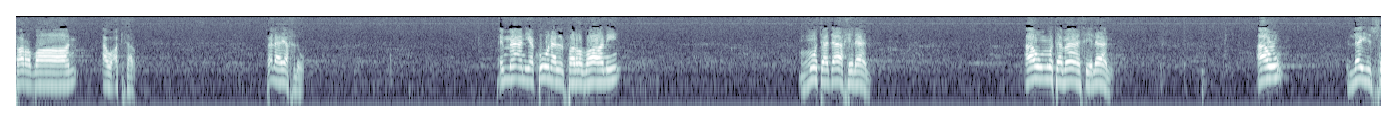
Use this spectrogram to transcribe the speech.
فرضان أو أكثر فلا يخلو. إما أن يكون الفرضان متداخلان أو متماثلان أو ليس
